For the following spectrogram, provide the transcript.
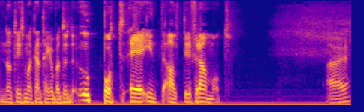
Någonting som man kan tänka på att uppåt är inte alltid framåt. Nej.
